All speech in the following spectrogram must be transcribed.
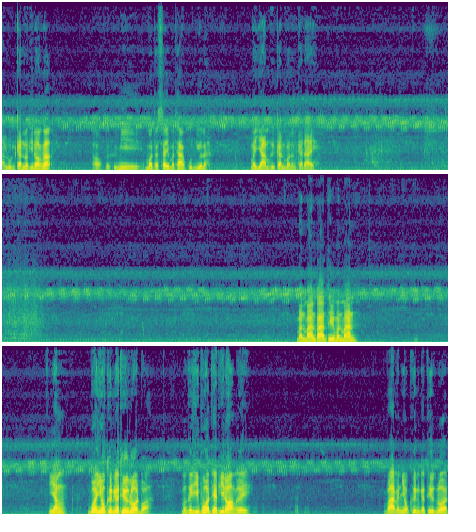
ารุ่นกันเนาะพี่น้องเนาะเอาก็คือมีมอเตอร์ไซค์มาทางฝุ่นอยู่ล่ะมายามคือกันบ่นั้นก็ได้มันมันผ่านทื่อมันมันยังบัวยกขึ้นกระถือกรวดบ่ มันก็จีพวดแทพี่น้องเอ้ยว่ามันยกขึ้นกระถือกรวด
